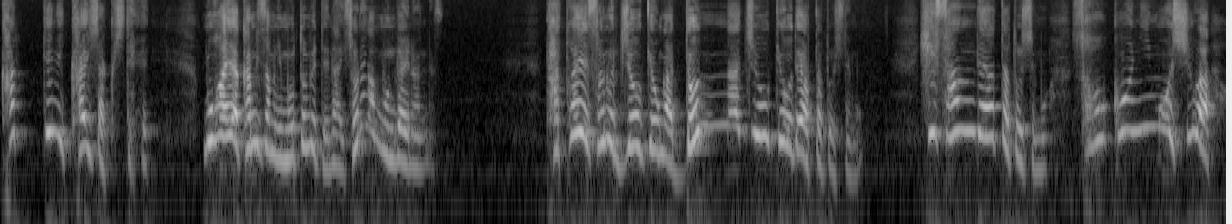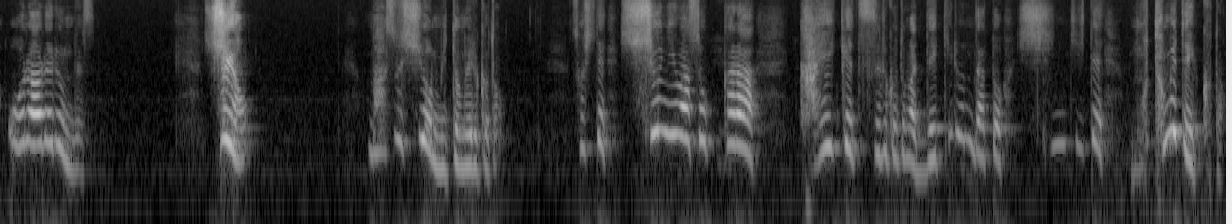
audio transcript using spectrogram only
勝手に解釈してもはや神様に求めてない。それが問題なんです。たとえその状況がどんな状況であったとしても悲惨であったとしてもそこにも主はおられるんです。主よ。まず主を認めること。そして主にはそこから解決することができるんだと信じて求めていくこと。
